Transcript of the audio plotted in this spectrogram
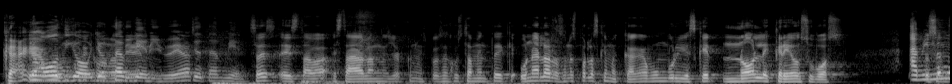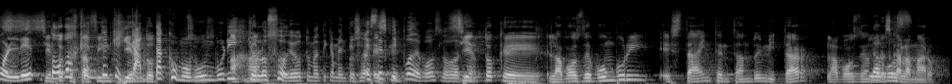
caga. Lo odio, Bunbury, yo no también. ni idea. Yo también. ¿Sabes? Estaba, estaba hablando yo con mi esposa justamente de que una de las razones por las que me caga Bumburi es que no le creo su voz. A mí o sea, me molesta. siento Toda que está gente que fingiendo canta como. Bumburi, yo los odio automáticamente. O sea, Ese es tipo de voz lo odio. Siento que la voz de Bumburi está intentando imitar la voz de Andrés voz- Calamaro.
